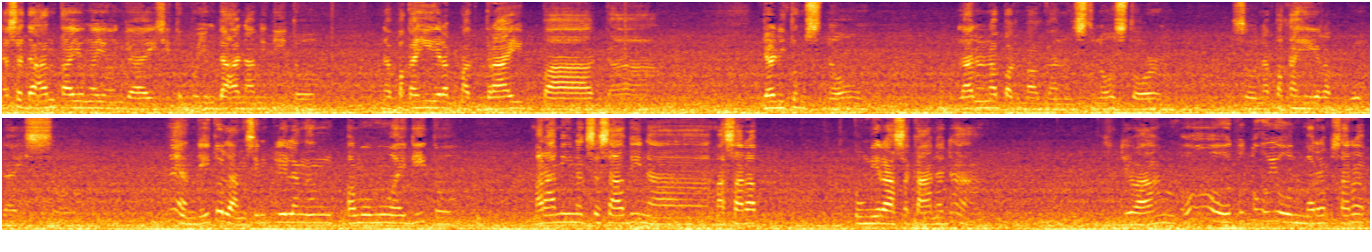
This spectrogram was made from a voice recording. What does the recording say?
nasa daan tayo ngayon guys. Ito po yung daan namin dito. Napakahirap mag-drive pag uh, ganitong snow. Lalo na pag mag ano, snowstorm. So napakahirap po guys. So ayan, dito lang. Simple lang ang pamumuhay dito. Maraming nagsasabi na masarap tumira sa Canada. Di ba? Oo, totoo yun. Marap sarap.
